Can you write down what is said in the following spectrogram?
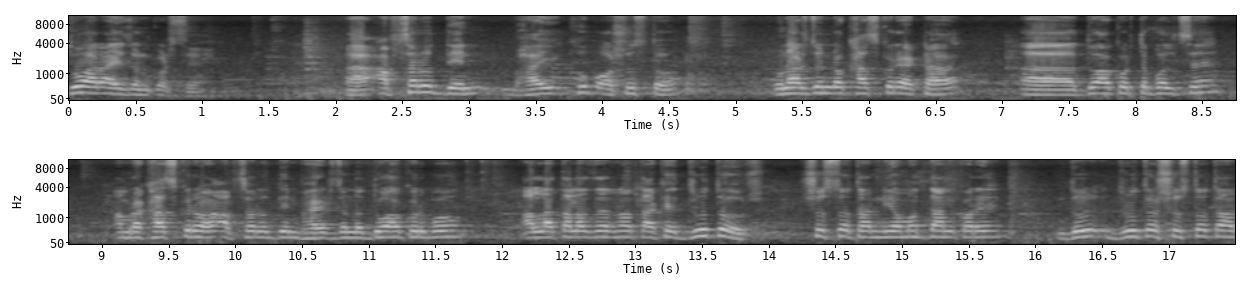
দোয়ার আয়োজন করছে। আফসারউদ্দিন ভাই খুব অসুস্থ। ওনার জন্য খাস করে একটা দোয়া করতে বলছে। আমরা খাস করে আফসারউদ্দিন ভাইয়ের জন্য দোয়া করব। আল্লাহ তালা যেন তাকে দ্রুত সুস্থতার নিয়মত দান করে দ্রুত সুস্থতার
